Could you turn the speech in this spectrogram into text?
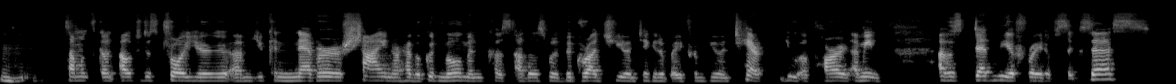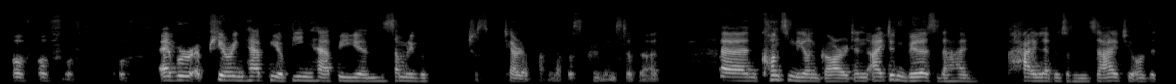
Mm-hmm someone's gone out to destroy you. Um, you can never shine or have a good moment because others will begrudge you and take it away from you and tear you apart. I mean, I was deadly afraid of success, of, of, of, of ever appearing happy or being happy, and somebody would just tear apart. I was convinced of that. And constantly on guard. And I didn't realize that I had high levels of anxiety all the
